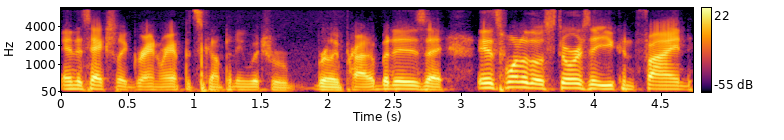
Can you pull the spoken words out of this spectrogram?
and it's actually a Grand Rapids company, which we're really proud of. But it is a it's one of those stores that you can find.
